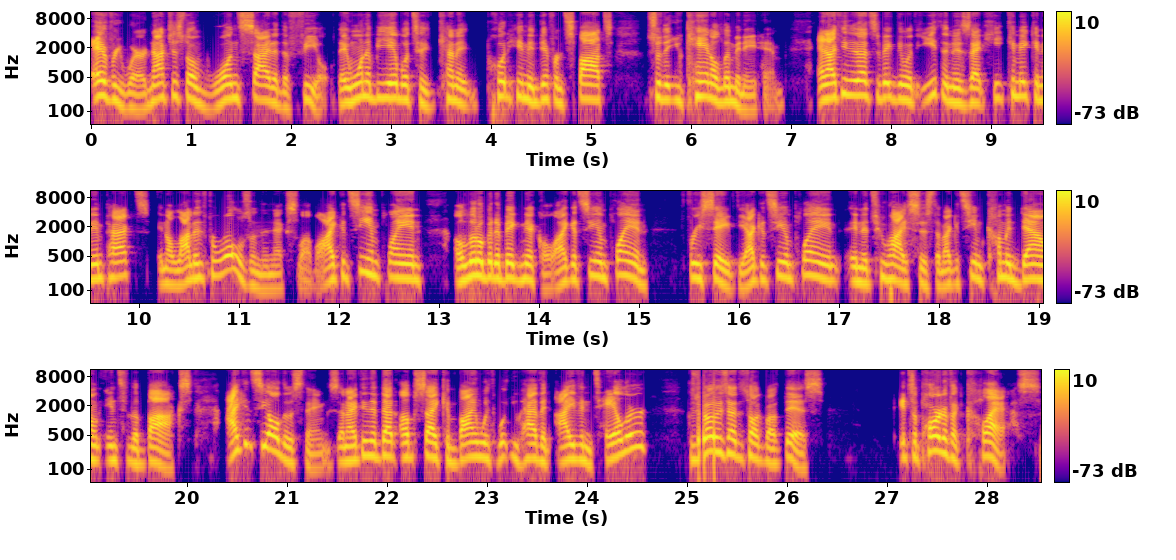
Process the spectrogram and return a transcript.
everywhere, not just on one side of the field. They want to be able to kind of put him in different spots so that you can't eliminate him. And I think that that's the big thing with Ethan is that he can make an impact in a lot of different roles on the next level. I could see him playing a little bit of big nickel. I could see him playing free safety. I could see him playing in a two high system. I could see him coming down into the box. I can see all those things. And I think that that upside combined with what you have in Ivan Taylor, because we always have to talk about this, it's a part of a class.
